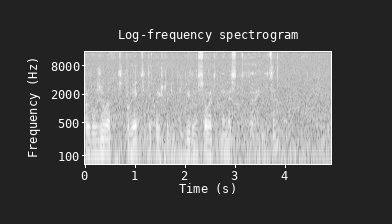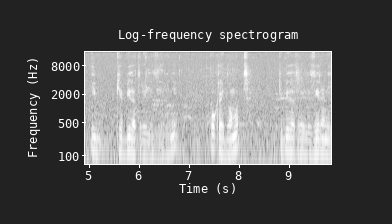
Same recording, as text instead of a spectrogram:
продолжуваат проектите кои што ги предвидува Советот на местната заедница и ќе бидат реализирани. Покрај домот ќе бидат реализирани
